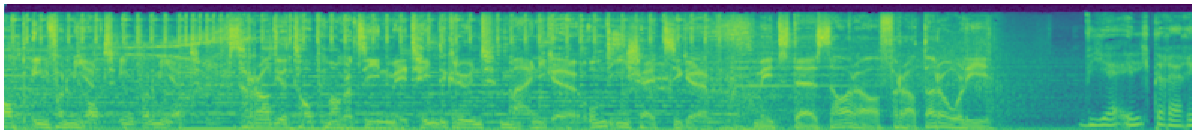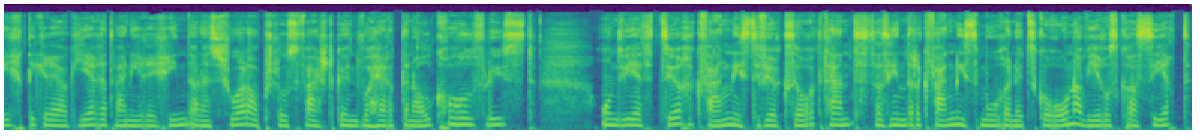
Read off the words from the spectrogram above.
Top informiert. Das Radio Top Magazin mit Hintergrund, Meinungen und Einschätzungen mit der Sarah Frataroli. Wie Eltern richtig reagieren, wenn ihre Kinder an ein Schulabschlussfest gehen, wo harten Alkohol fließt. Und wie die Zürcher Gefängnisse dafür gesorgt haben, dass in der Gefängnismauer nicht das Coronavirus grassiert,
